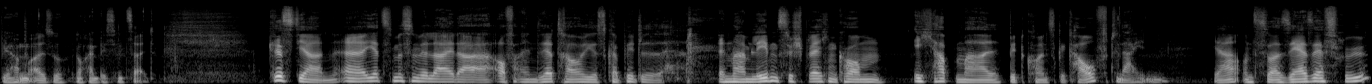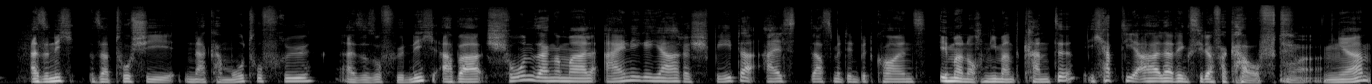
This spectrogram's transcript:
Wir haben also noch ein bisschen Zeit. Christian, äh, jetzt müssen wir leider auf ein sehr trauriges Kapitel in meinem Leben zu sprechen kommen. Ich habe mal Bitcoins gekauft. Nein. Ja, und zwar sehr, sehr früh. Also nicht Satoshi Nakamoto früh, also so früh nicht, aber schon, sagen wir mal, einige Jahre später, als das mit den Bitcoins immer noch niemand kannte. Ich habe die allerdings wieder verkauft. Wow. Ja,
